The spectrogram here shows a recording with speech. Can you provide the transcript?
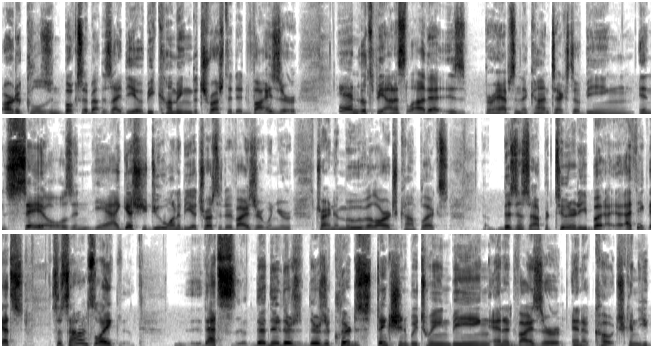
articles and books about this idea of becoming the trusted advisor. And let's be honest, a lot of that is perhaps in the context of being in sales. And yeah, I guess you do want to be a trusted advisor when you're trying to move a large, complex uh, business opportunity. But I think that's so. It sounds like that's there's there's a clear distinction between being an advisor and a coach. Can you,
